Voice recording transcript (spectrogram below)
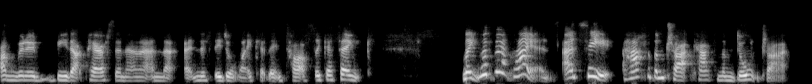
I'm going to be that person, and and that, and if they don't like it, then tough. Like I think, like with my clients, I'd say half of them track, half of them don't track.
